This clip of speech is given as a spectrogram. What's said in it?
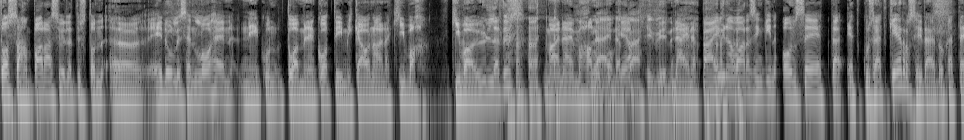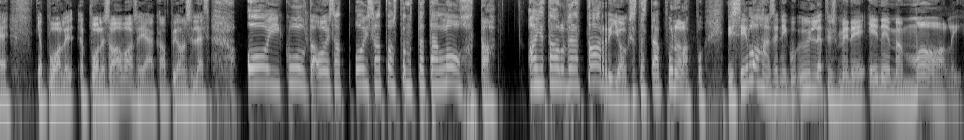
Tossahan paras yllätys on ö, edullisen lohen niin kun tuominen kotiin, mikä on aina kiva kiva yllätys. Mä näin mä haluan Näinä kokea. päivinä. Näinä päivinä varsinkin on se, että, että kun sä et kerro siitä etukäteen ja puoli, puoliso avaa se jääkaappi on silleen, että oi kulta, oi sä, oi sä oot ostanut tätä lohta ai tämä on ollut vielä tarjouksesta tämä punalappu, niin silloinhan se niinku yllätys menee enemmän maaliin.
